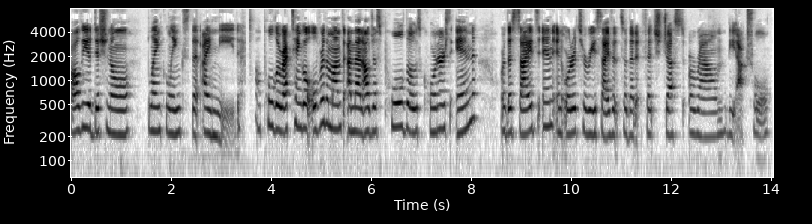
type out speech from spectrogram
all the additional blank links that I need. I'll pull the rectangle over the month and then I'll just pull those corners in or the sides in in order to resize it so that it fits just around the actual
